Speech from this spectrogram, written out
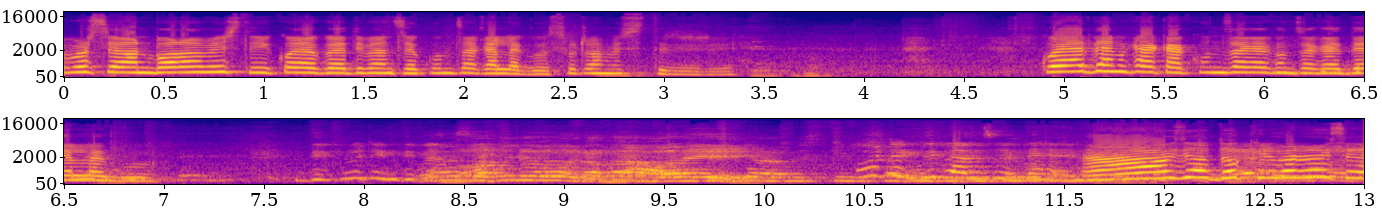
পড়ছে অন বড় মিস্ত্রি কয়া কয়া দিবেন সে কোন জায়গায় লাগবো? ছোট মিস্ত্রি রে। কয়া দেন কাকা কোন জায়গায় কোন জায়গায় দেন লাগবো? হ্যাঁ ওই যে দক্ষিণ বাড়ি রয়েছে।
